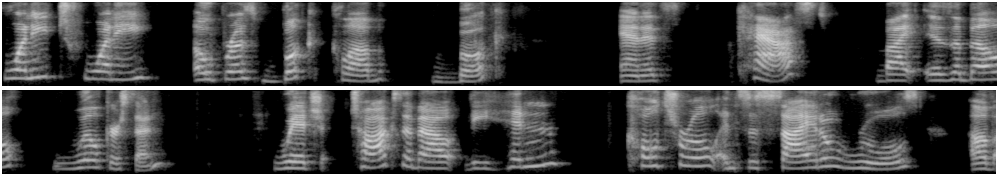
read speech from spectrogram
2020 Oprah's Book Club book, and it's Caste by Isabel Wilkerson, which talks about the hidden cultural and societal rules of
